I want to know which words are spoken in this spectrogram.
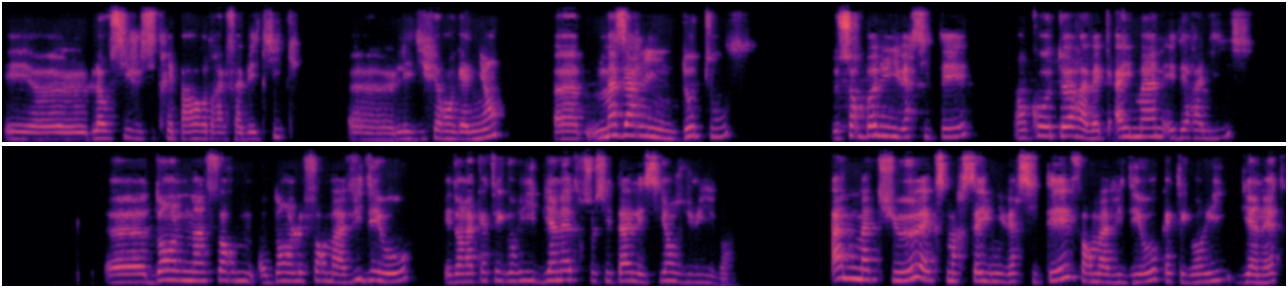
et euh, là aussi, je citerai par ordre alphabétique euh, les différents gagnants. Euh, Mazarine Dotou, de Sorbonne Université, en co-auteur avec Ayman Ederali, dans, dans le format vidéo et dans la catégorie bien-être sociétal et sciences du vivant. Anne Mathieu, ex-Marseille Université, format vidéo, catégorie bien-être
